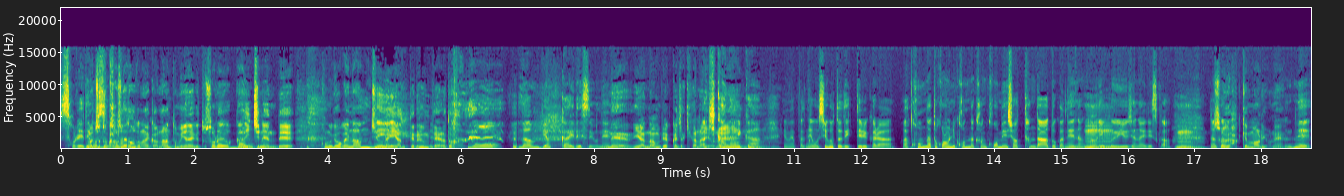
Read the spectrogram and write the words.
それでもまあちょっと数えたことないから何とも言えないけどそれが1年でこの業界何十年やってるみたいなとこもう何百回ですよね。ねいや何百回じゃ聞かないよね。あ聞かないか、うん。でもやっぱねお仕事で行ってるからあこんなところにこんな観光名所あったんだとかねなんかよく言うじゃないですか、うん。かそういう発見もあるよね。ね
